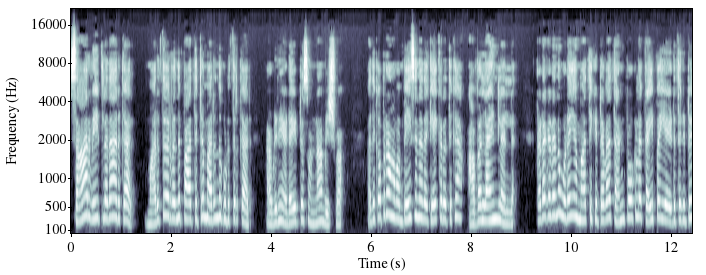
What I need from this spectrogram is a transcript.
சார் வீட்டில் தான் இருக்கார். மருத்துவர் வந்து பார்த்துட்டு மருந்து கொடுத்துருக்கார் அப்படின்னு இடையிட்டு சொன்னான் விஸ்வா அதுக்கப்புறம் அவன் பேசினதை கேட்கறதுக்கு அவன் லைனில் இல்லை. கடகடன்னு உடைய மாற்றிக்கிட்டவ தன் போக்கில் கைப்பையை எடுத்துக்கிட்டு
